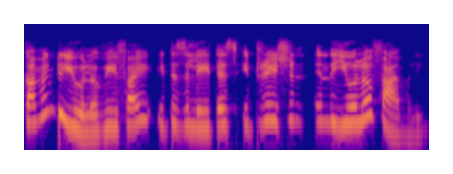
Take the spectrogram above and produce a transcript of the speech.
Coming to YOLO v5, it is the latest iteration in the YOLO family.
